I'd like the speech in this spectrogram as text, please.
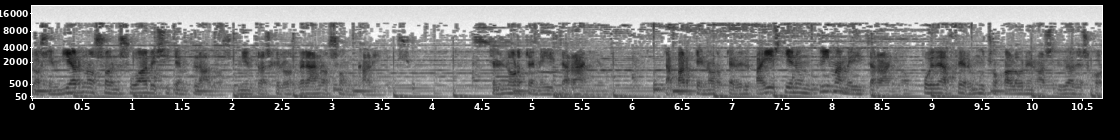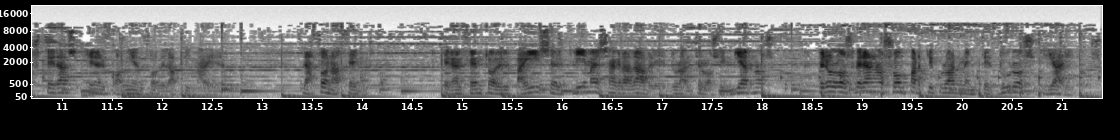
Los inviernos son suaves y templados, mientras que los veranos son cálidos el norte mediterráneo. La parte norte del país tiene un clima mediterráneo. Puede hacer mucho calor en las ciudades costeras en el comienzo de la primavera. La zona centro. En el centro del país el clima es agradable durante los inviernos, pero los veranos son particularmente duros y áridos.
